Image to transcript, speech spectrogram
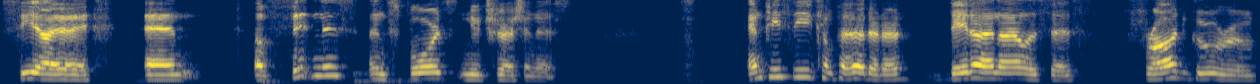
CIA, and a fitness and sports nutritionist. NPC competitor, data analysis, fraud guru,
